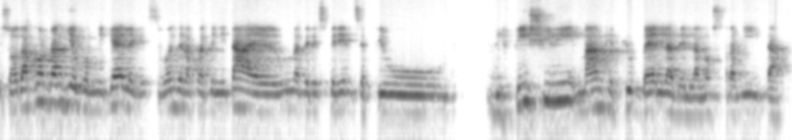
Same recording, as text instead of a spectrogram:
sono d'accordo anch'io con Michele che sicuramente la fraternità è una delle esperienze più difficili, ma anche più bella della nostra vita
